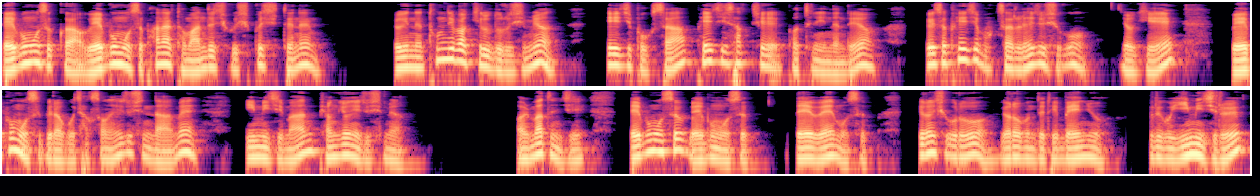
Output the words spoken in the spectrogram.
내부 모습과 외부 모습 하나를 더 만드시고 싶으실 때는 여기 있는 톱니바퀴를 누르시면 페이지 복사, 페이지 삭제 버튼이 있는데요. 여기서 페이지 복사를 해주시고 여기에 외부 모습이라고 작성을 해주신 다음에 이미지만 변경해 주시면 얼마든지 내부 모습, 외부 모습, 내외 모습 이런 식으로 여러분들이 메뉴 그리고 이미지를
